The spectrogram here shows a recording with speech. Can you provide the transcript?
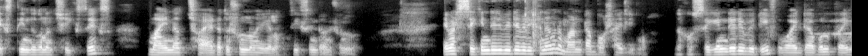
এক্স তিন দুগুণ সিক্স এক্স মাইনাস ছয়, এটা তো শূন্য হয়ে গেল সিক্স ইন্টু শূন্য। এবার সেকেন্ড ডেরিভেটিভের এখানে আমরা মানটা বসাই দিব। দেখো second derivative Y double prime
